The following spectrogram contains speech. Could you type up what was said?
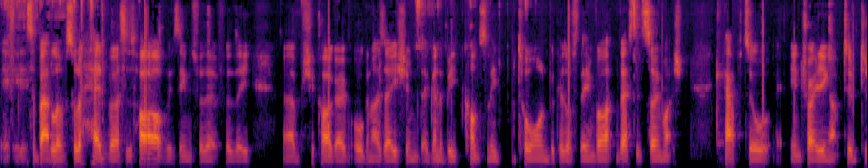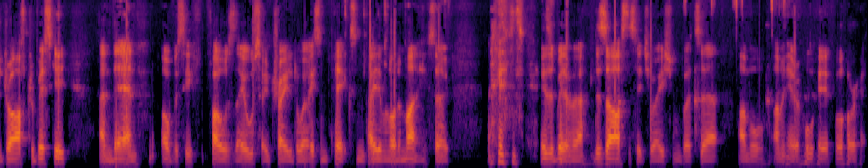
it's a battle of sort of head versus heart. It seems for the for the uh, Chicago organization. They're going to be constantly torn because obviously they invested so much capital in trading up to, to draft Trubisky. And then obviously Foles, they also traded away some picks and paid him a lot of money. So it's a bit of a disaster situation. But uh, I'm all I'm here all here for it.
